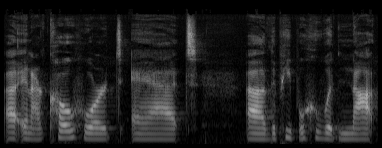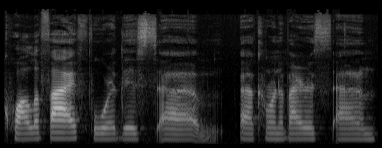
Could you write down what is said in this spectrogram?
uh, in our cohort at uh, the people who would not qualify for this um, uh, coronavirus, um,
